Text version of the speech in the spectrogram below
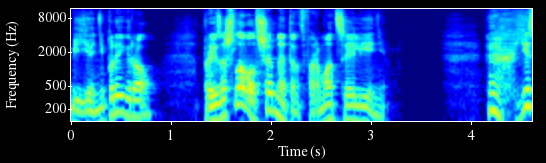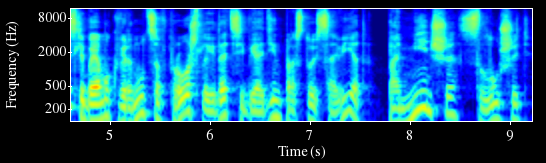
И я не проиграл. Произошла волшебная трансформация лени. Эх, если бы я мог вернуться в прошлое и дать себе один простой совет, поменьше слушать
